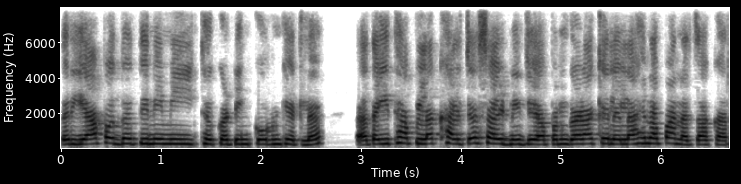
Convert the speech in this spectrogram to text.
तर या पद्धतीने मी इथं कटिंग करून घेतलं. आता इथं आपल्याला खालच्या साईडने जे आपण गळा केलेला आहे ना पानाचा आकार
